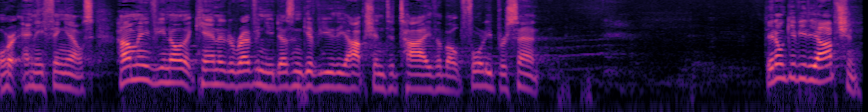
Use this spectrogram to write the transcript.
or anything else. How many of you know that Canada Revenue doesn't give you the option to tithe about 40%? They don't give you the option.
